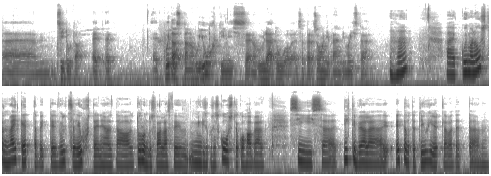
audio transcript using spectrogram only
äh, siduda, et, et et kuidas ta nagu juhtimisse nagu üle tuua veel see persooni brändi mõiste mm? -hmm kui ma nõustan väikeettevõtjaid või üldse juhte nii-öelda turundusvallas või mingisuguses koostöö koha peal, siis äh, tihtipeale ettevõtete juhid ütlevad, et ähm,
